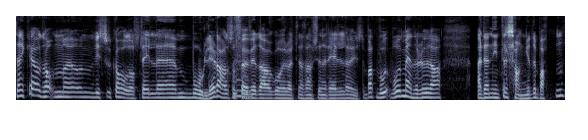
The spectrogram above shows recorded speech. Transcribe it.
tenker jeg? Om, eh, hvis du skal holde oss til eh, boliger, da, altså før vi da går over til en sånn generell høyhusdebatt, hvor, hvor mener du da er den interessante debatten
